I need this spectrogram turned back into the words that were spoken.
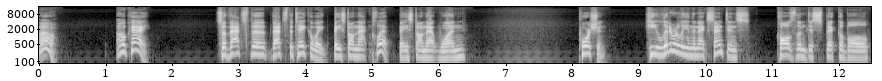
oh, okay. So that's the that's the takeaway based on that clip, based on that one portion. He literally, in the next sentence, calls them despicable,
